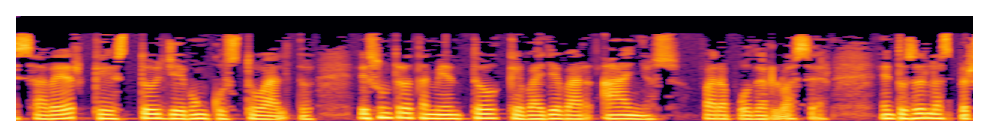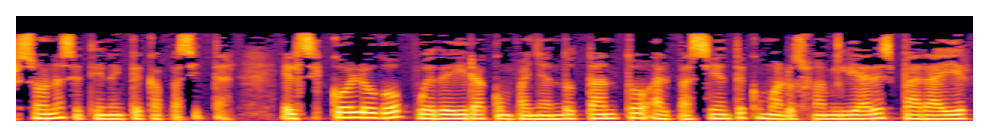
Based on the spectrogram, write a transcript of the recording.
saber que esto lleva un costo alto. Es un tratamiento que va a llevar años para poderlo hacer. Entonces las personas se tienen que capacitar. El psicólogo puede ir acompañando tanto al paciente como a los familiares para ir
